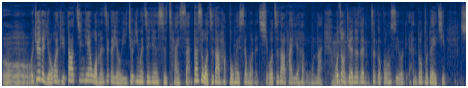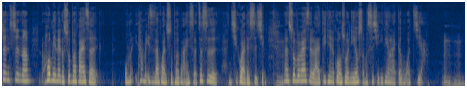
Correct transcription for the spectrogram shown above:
哦，我觉得有问题。到今天我们这个友谊就因为这件事拆散，但是我知道他不会生我的气，我知道他也很无奈。我总觉得这这个公司有点很多不对劲，甚至呢，后面那个 supervisor，我们他们一直在换 supervisor，这是很奇怪的事情。那 supervisor 来第一天就跟我说：“你有什么事情一定要来跟我讲。”嗯哼。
